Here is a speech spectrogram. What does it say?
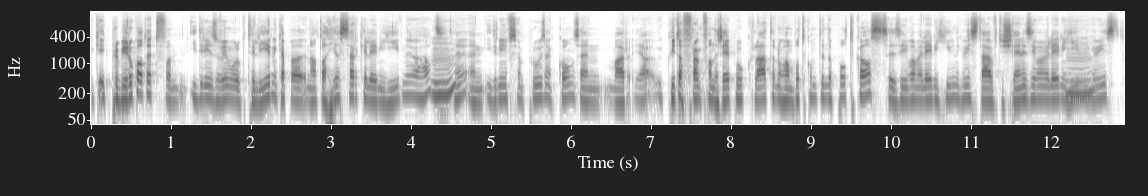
ik, ik, probeer ook altijd van iedereen zoveel mogelijk te leren. Ik heb een aantal heel sterke leidinggevenden gehad. Mhm. hè, en iedereen heeft zijn pro's en cons. En, maar ja, ik weet dat Frank van der Zijp ook later nog aan bod komt in de podcast. Hij is een van mijn leidinggevenden geweest. David Duchesne is een van mijn leidinggevenden mm geweest.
